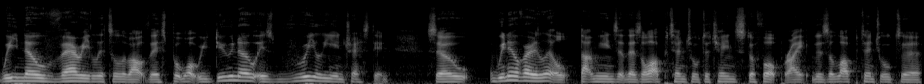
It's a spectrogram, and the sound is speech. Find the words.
we know very little about this, but what we do know is really interesting. So we know very little. That means that there's a lot of potential to change stuff up, right? There's a lot of potential to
